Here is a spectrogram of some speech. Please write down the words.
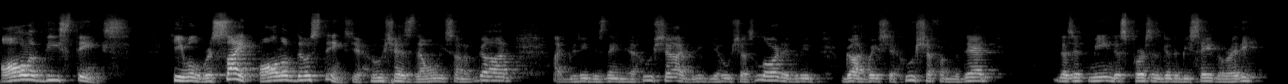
all of these things, he will recite all of those things. Yahusha is the only Son of God. I believe his name Yahusha. I believe Yahusha is Lord. I believe God raised Yahusha from the dead. Does it mean this person is going to be saved already?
